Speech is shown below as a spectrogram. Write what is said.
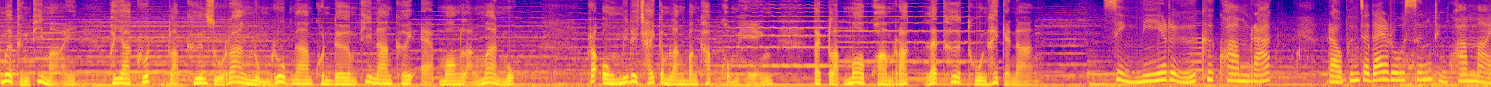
เมื่อถึงที่หมายพญาครุฑกลับคืนสู่ร่างหนุ่มรูปงามคนเดิมที่นางเคยแอบมองหลังม่านมุก พระองค์ไม่ได้ใช้กำลังบังคับข่มเหง แต่กลับมอบความรักและเทิดทูนให้แก่นาง สิ่งนี้หรือคือความรัก เราเพิ่งจะได้รู้ซึ้งถึงความหมาย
